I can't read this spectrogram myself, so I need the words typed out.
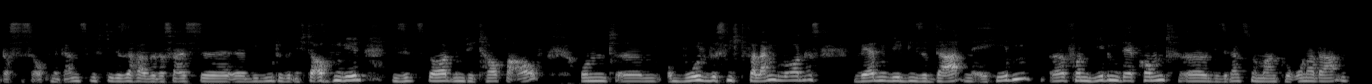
das ist auch eine ganz wichtige Sache. Also das heißt, äh, die Gute wird nicht tauchen gehen, die sitzt dort, nimmt die Taucher auf und ähm, obwohl es nicht verlangt worden ist, werden wir diese Daten erheben äh, von jedem, der kommt, äh, diese ganz normalen Corona-Daten,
